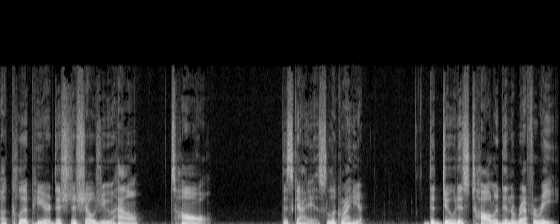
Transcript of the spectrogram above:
a clip here. This just shows you how tall this guy is. Look right here. The dude is taller than the referee.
